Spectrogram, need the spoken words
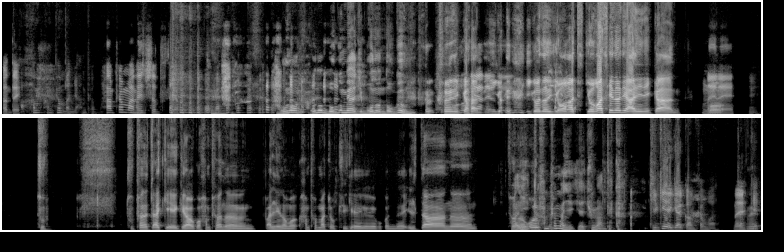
아, 네, 한, 한 편만요 한 편만. 한 편만 해 주셔도 돼요. 모논 모논 녹음해야지 모논 녹음. 그러니까 이거. 이거는 영화 영화 채널이 아니니까 뭐 네네. 두 편을 짧게 얘기하고 한 편은 빨리 넘어 한 편만 좀 길게 얘기해 볼 건데 일단은 저는 아니 올한 편만 얘기해 주면 안 될까? 길게 얘기할 거한 편만. 네. 짧게.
